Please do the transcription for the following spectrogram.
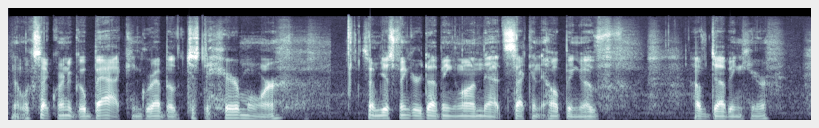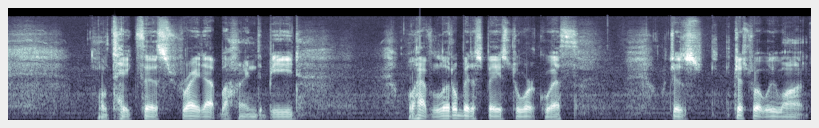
And it looks like we're going to go back and grab a, just a hair more. So I'm just finger dubbing on that second helping of, of dubbing here. We'll take this right up behind the bead. We'll have a little bit of space to work with which is just what we want.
